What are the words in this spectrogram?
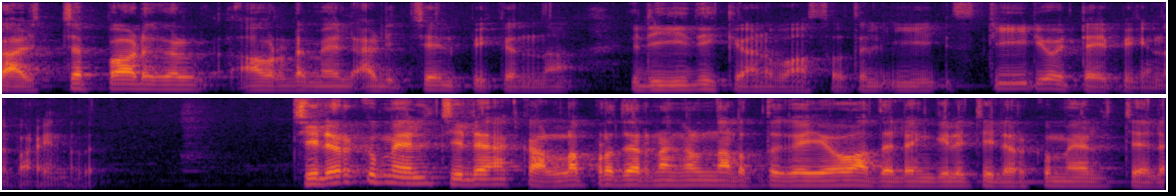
കാഴ്ചപ്പാടുകൾ അവരുടെ മേൽ അടിച്ചേൽപ്പിക്കുന്ന രീതിക്കാണ് വാസ്തവത്തിൽ ഈ സ്റ്റീരിയോ ടൈപ്പിംഗ് എന്ന് പറയുന്നത്. ചിലർക്ക് മേൽ ചില കള്ളപ്രചരണങ്ങൾ നടത്തുകയോ അതല്ലെങ്കിൽ ചിലർക്ക് മേൽ ചില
